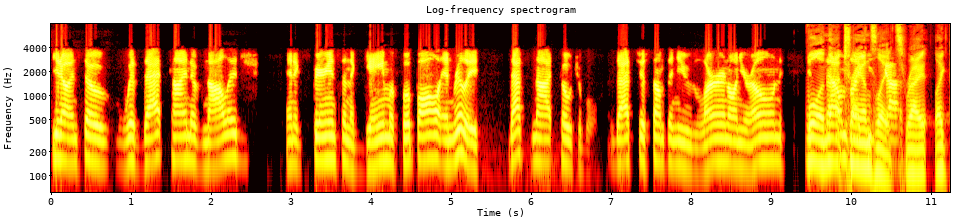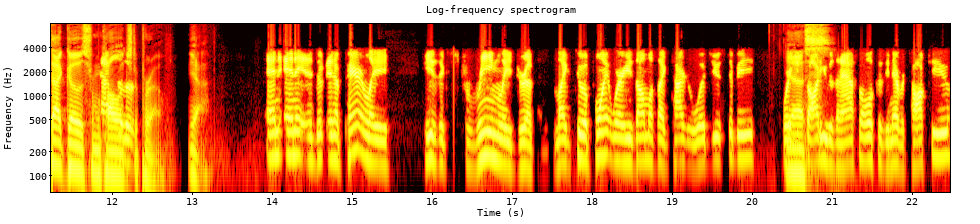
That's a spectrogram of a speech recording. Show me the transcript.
You know, and so with that kind of knowledge and experience in the game of football, and really, that's not coachable. That's just something you learn on your own. well, and that sounds like translates, got- right? Like that goes from college to pro. Yeah. and and it, and apparently he's extremely driven, like to a point where he's almost like Tiger Woods used to be, where Yes. you thought he was an asshole because he never talked to you,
